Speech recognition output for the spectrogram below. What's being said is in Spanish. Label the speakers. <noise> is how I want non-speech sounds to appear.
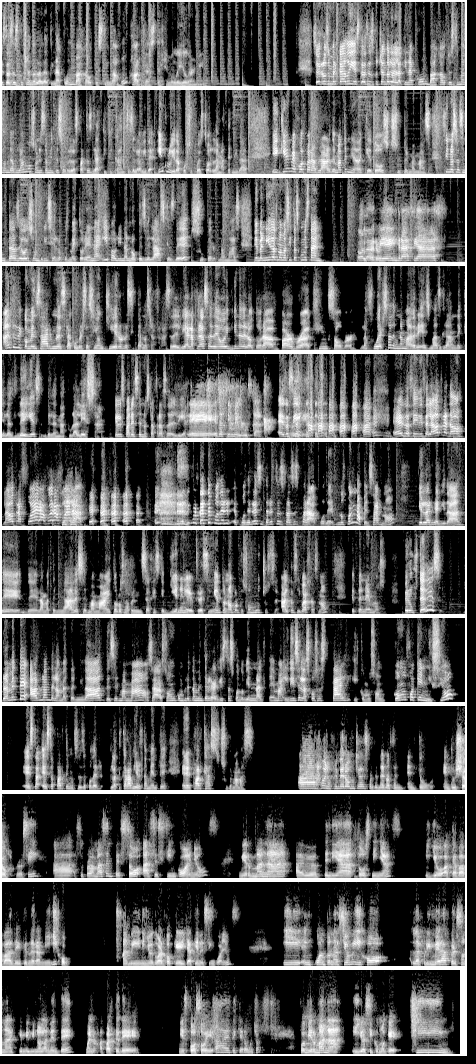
Speaker 1: Estás escuchando La Latina con Baja Autoestima, un podcast de Himalaya Learning. Soy Rosy Mercado y estás escuchando La Latina con Baja Autoestima, donde hablamos honestamente sobre las partes gratificantes de la vida, incluida, por supuesto, la maternidad. ¿Y quién mejor para hablar de maternidad que dos supermamás? Si nuestras invitadas de hoy son Bricia López Maitorena y Paulina López Velázquez de Supermamás. Bienvenidas, mamacitas, ¿cómo están?
Speaker 2: Hola. Súper bien, gracias.
Speaker 1: Antes de comenzar nuestra conversación, quiero recitar nuestra frase del día. La frase de hoy viene de la autora Barbara Kingsolver. La fuerza de una madre es más grande que las leyes de la naturaleza. ¿Qué les parece nuestra frase del día?
Speaker 2: Eh, esa sí me gusta.
Speaker 1: Es así. <laughs> es así. Dice la otra no. La otra fuera, fuera, fuera. <laughs> es importante poder, poder recitar estas frases para poder, nos ponen a pensar, ¿no? Que la realidad de, la maternidad, de ser mamá y todos los aprendizajes que vienen en el crecimiento, ¿no? Porque son muchos, altas y bajas, ¿no? Que tenemos. Pero ustedes realmente hablan de la maternidad, de ser mamá, o sea, son completamente realistas cuando vienen al tema y dicen las cosas tal y como son. ¿Cómo fue que inició esta, esta parte en ustedes de poder platicar abiertamente en el podcast Supermamás?
Speaker 2: Ah, bueno, primero, muchas gracias por tenernos en, en, tu, en tu show, Rosy. Uh, Supermamás empezó hace cinco años. Mi hermana eh, tenía dos niñas y yo acababa de tener a mi hijo, a mi niño Eduardo, que ya tiene cinco años. Y en cuanto nació mi hijo, la primera persona que me vino a la mente, bueno, aparte de mi esposo y, ay, te quiero mucho, fue mi hermana y yo así como que, ching,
